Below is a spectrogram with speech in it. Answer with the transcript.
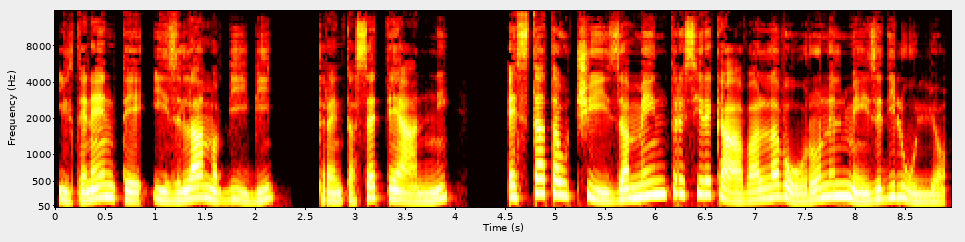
il tenente Islam Bibi, 37 anni, è stata uccisa mentre si recava al lavoro nel mese di luglio.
